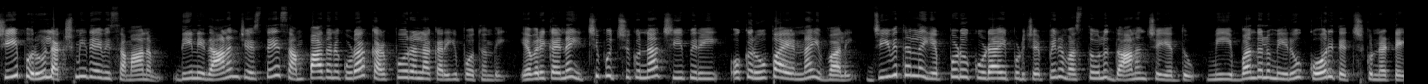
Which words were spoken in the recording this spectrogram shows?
చీపురు లక్ష్మీదేవి సమానం. దీన్ని దానం చేస్తే సంపాదన కూడా కర్పూరంలా కరిగిపోతుంది. ఎవరికైనా ఇచ్చిపుచ్చుకున్నా చీపిరి ఒక రూపాయన్నా ఇవ్వాలి. జీవితంలో ఎప్పుడూ కూడా ఇప్పుడు చెప్పిన వస్తువులు దానం చేయొద్దు. మీ ఇబ్బందులు మీరు కోరి తెచ్చుకున్నట్టే.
